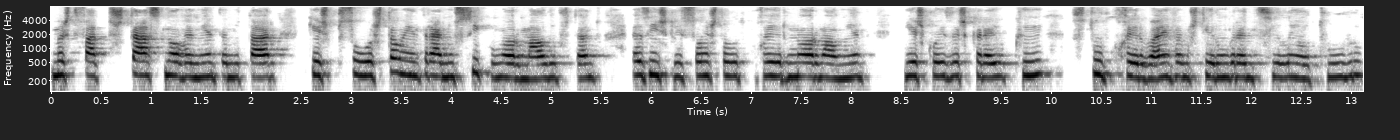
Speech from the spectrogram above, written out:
mas de facto está-se novamente a notar que as pessoas estão a entrar no ciclo normal e, portanto, as inscrições estão a decorrer normalmente e as coisas, creio que, se tudo correr bem, vamos ter um grande silo em outubro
